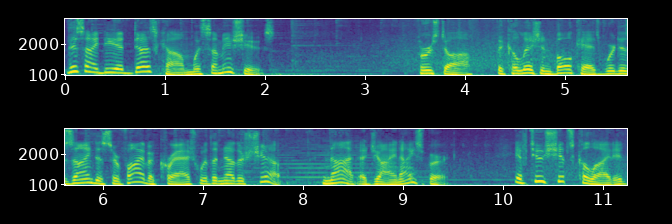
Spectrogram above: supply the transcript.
this idea does come with some issues. First off, the collision bulkheads were designed to survive a crash with another ship, not a giant iceberg. If two ships collided,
